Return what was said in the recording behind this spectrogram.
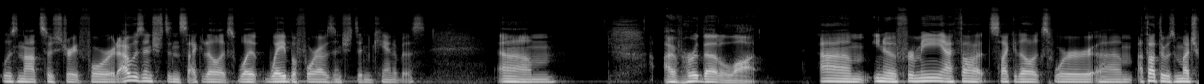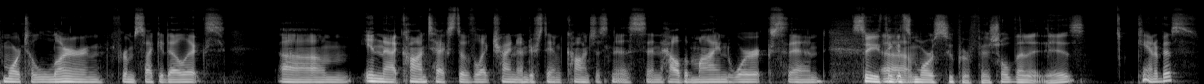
was not so straightforward. I was interested in psychedelics way, way before I was interested in cannabis. Um, I've heard that a lot. um, you know, for me, I thought psychedelics were. Um, I thought there was much more to learn from psychedelics um, in that context of like trying to understand consciousness and how the mind works and So you think it's Um, more superficial than it is? cannabis.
